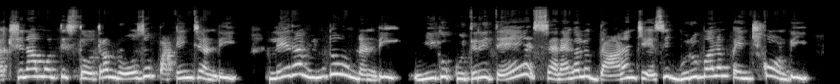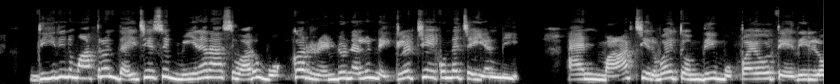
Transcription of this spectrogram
దక్షిణామూర్తి స్తోత్రం రోజు పఠించండి. లేదా వింటూ ఉండండి. మీకు కుదిరితే శనగలు దానం చేసి గురుబలం పెంచుకోండి. దీనిని మాత్రం దయచేసి మీనరాశి వారు ఒక్క రెండు నెలలు నెగ్లెక్ట్ చేయకుండా చేయండి. అండ్ మార్చ్ ఇరవై తొమ్మిది ముప్పైవ తేదీల్లో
